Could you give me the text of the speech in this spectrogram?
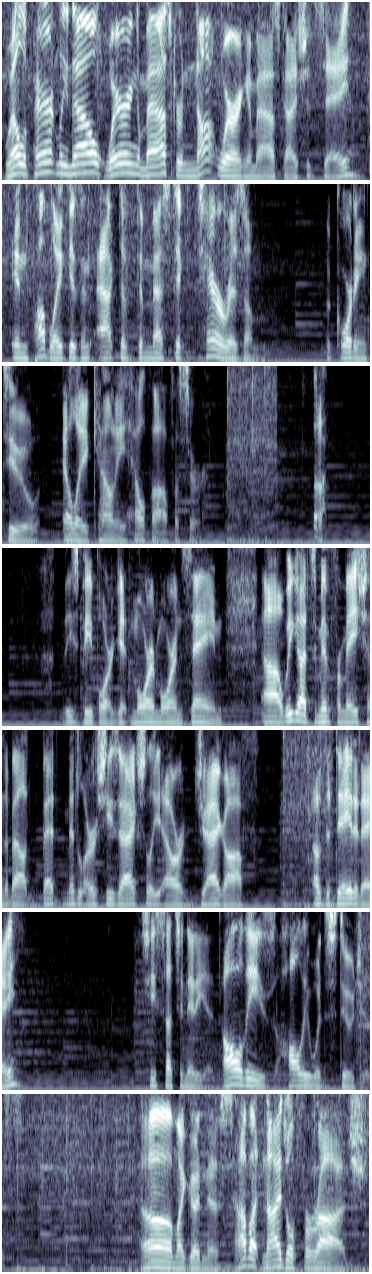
Well, apparently now wearing a mask, or not wearing a mask, I should say, in public is an act of domestic terrorism, according to LA County health officer. These people are getting more and more insane. Uh, we got some information about Bette Midler. She's actually our jagoff of the day today. She's such an idiot. All these Hollywood stooges Oh my goodness! How about Nigel Farage?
